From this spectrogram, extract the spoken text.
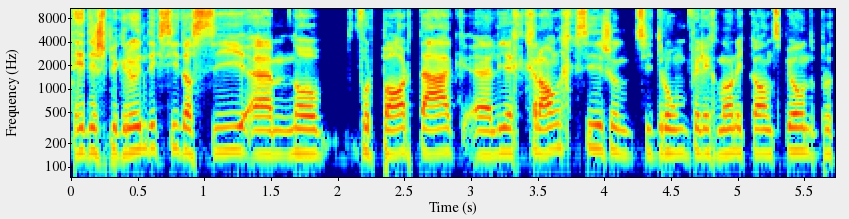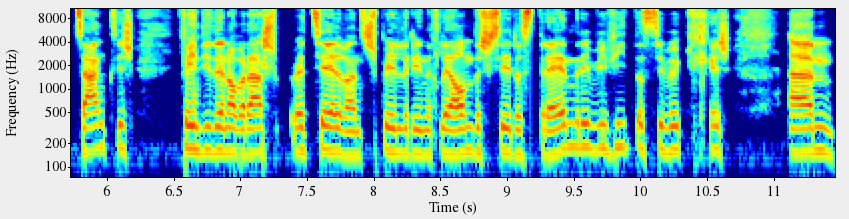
dort war die Begründung, dass sie ähm, noch vor ein paar Tagen äh, leicht krank war und sie darum vielleicht noch nicht ganz bei 100% war. Finde ich dann aber auch speziell, wenn die Spielerin ein bisschen anders ist als die Trainerin, wie fit sie wirklich ist. Ähm,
